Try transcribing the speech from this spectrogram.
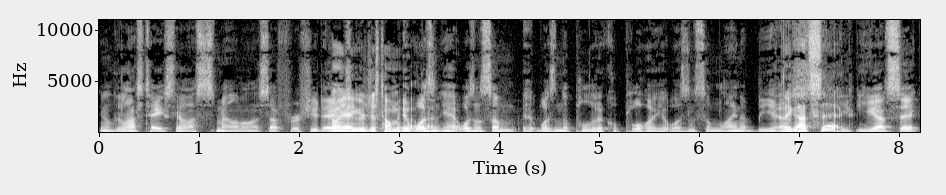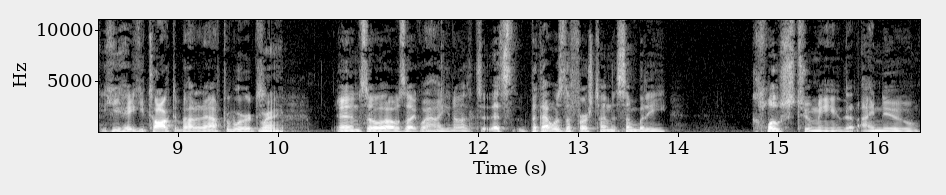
You know, they lost taste, they lost smell, and all that stuff for a few days. Oh yeah, you were just telling me. It wasn't. that. Yeah, it wasn't some. It wasn't a political ploy. It wasn't some line of BS. They got sick. He, he got sick. He he talked about it afterwards. right. And so I was like, wow, you know, that's, that's but that was the first time that somebody close to me that I knew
